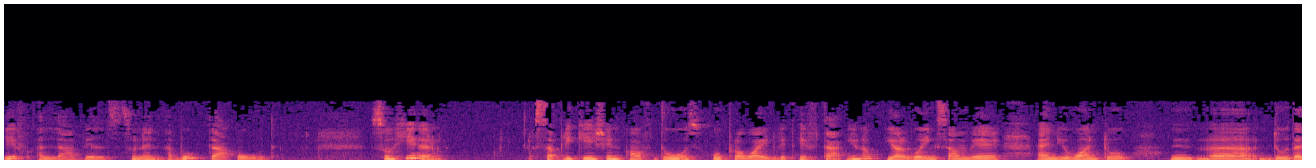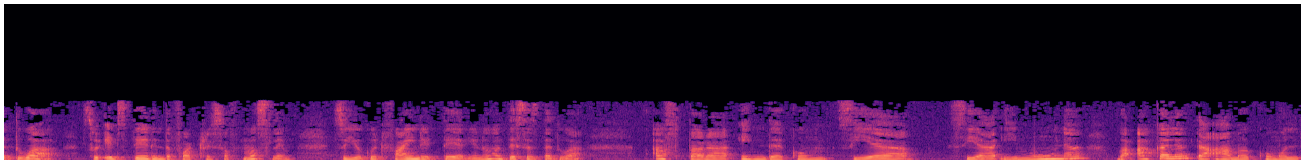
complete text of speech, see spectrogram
if Allah wills. Sunan Abu Dawood. so here, supplication of those who provide with iftar. You know, you are going somewhere and you want to mm, uh, do the dua. So it's there in the fortress of Muslim. So you could find it there, you know, this is the dua. Aftara indakum siya siya imuna wa akala ta'amakumul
